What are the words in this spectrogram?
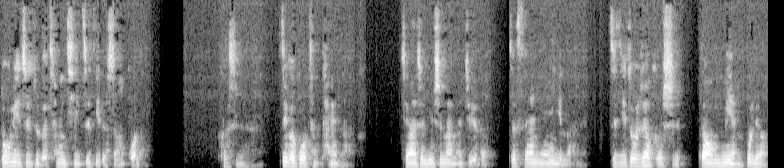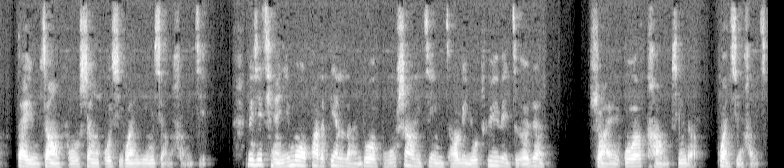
独立自主的撑起自己的生活了。可是这个过程太难了。小安生律师慢慢觉得，这三年以来，自己做任何事都免不了带有丈夫生活习惯影响的痕迹，那些潜移默化的变懒惰、不上进、找理由推诿责任、甩锅躺平的惯性痕迹。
